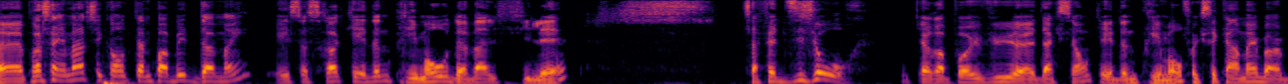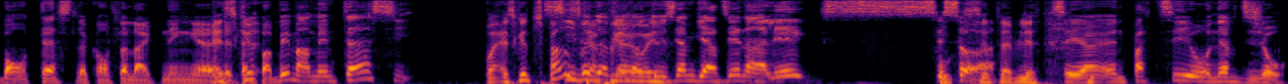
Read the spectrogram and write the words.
Euh, prochain match c'est contre Tampa Bay demain et ce sera Caden Primo devant le filet. Ça fait dix jours qui n'aura pas vu euh, d'action, qui est d'une primo. Fait que c'est quand même un bon test là, contre le Lightning euh, de Tampa Bay. Mais en même temps, si ouais, est-ce que tu penses qu'après un deuxième gardien dans la ligue, c'est ça. Hein? C'est une partie aux 9-10 jours.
